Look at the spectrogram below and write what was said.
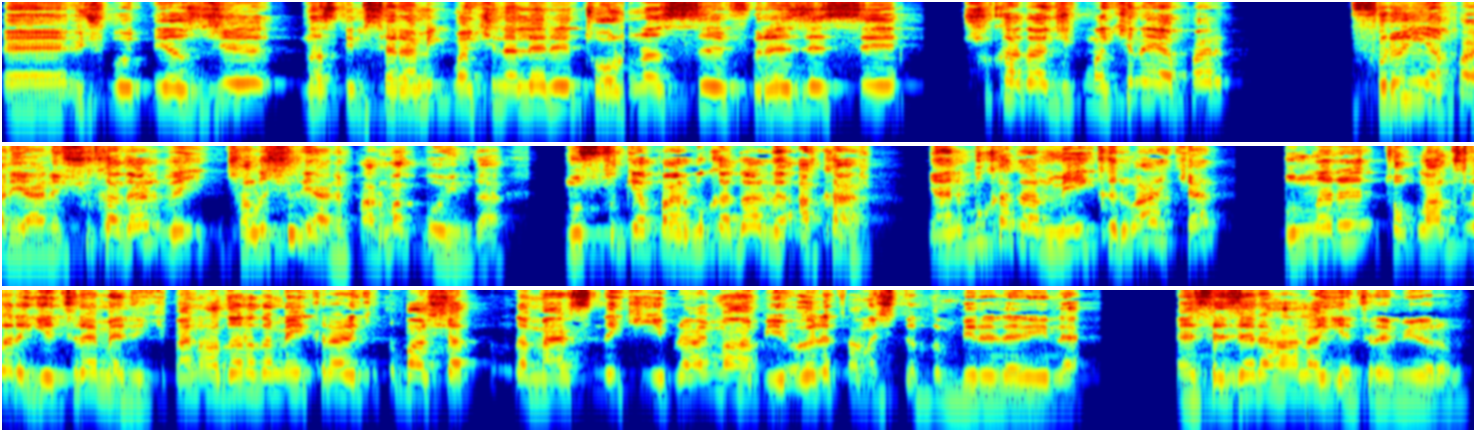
e, üç boyutlu yazıcı nasıl diyeyim seramik makineleri, tornası, frezesi şu kadarcık makine yapar fırın yapar yani şu kadar ve çalışır yani parmak boyunda musluk yapar bu kadar ve akar. Yani bu kadar maker varken bunları toplantılara getiremedik. Ben Adana'da maker hareketi başlattım da Mersin'deki İbrahim abiyi öyle tanıştırdım birileriyle. E, Sezer'i hala getiremiyorum.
